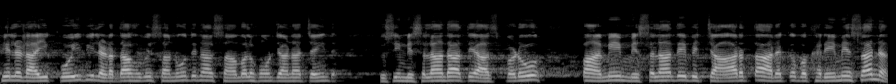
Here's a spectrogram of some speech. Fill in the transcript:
ਫਿਰ ਲੜਾਈ ਕੋਈ ਵੀ ਲੜਦਾ ਹੋਵੇ, ਸਾਨੂੰ ਉਹਦੇ ਨਾਲ ਸ਼ਾਮਲ ਹੋਣ ਜਾਣਾ ਚਾਹੀਦਾ। ਤੁਸੀਂ ਮਿਸਲਾਂ ਦਾ ਇਤਿਹਾਸ ਪੜ੍ਹੋ, ਭਾਵੇਂ ਮਿਸਲਾਂ ਦੇ ਵਿਚਾਰ ਧਾਰਕ ਵਖਰੇਵੇਂ ਸਨ,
